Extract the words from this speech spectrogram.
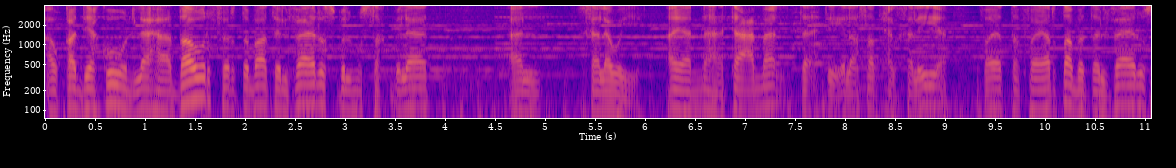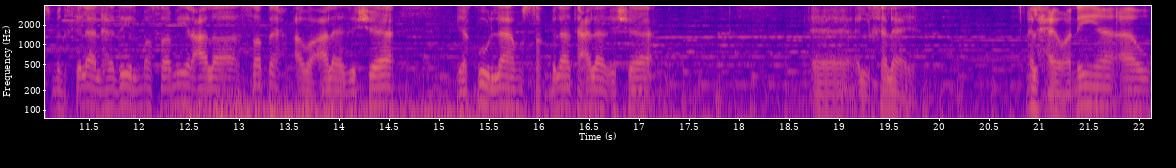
أو قد يكون لها دور في ارتباط الفيروس بالمستقبلات الخلوية أي أنها تعمل تأتي إلى سطح الخلية فيرتبط الفيروس من خلال هذه المسامير على سطح أو على غشاء يكون لها مستقبلات على غشاء آه، الخلايا الحيوانية أو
